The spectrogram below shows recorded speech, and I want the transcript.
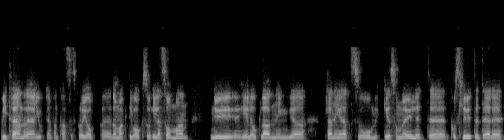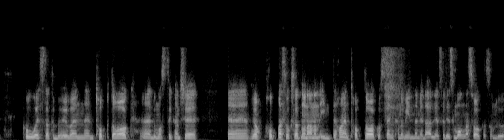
vi tränare har gjort en fantastiskt bra jobb. Eh, de är aktiva också hela sommaren. Nu hela uppladdning. Vi har planerat så mycket som möjligt. På slutet är det på OS att du behöver en, en toppdag. Du måste kanske eh, ja, hoppas också att någon annan inte har en toppdag och sen kan du vinna medaljer. Så det är så många saker som du,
